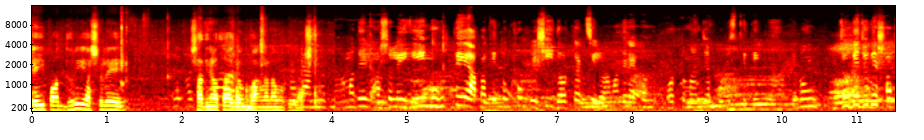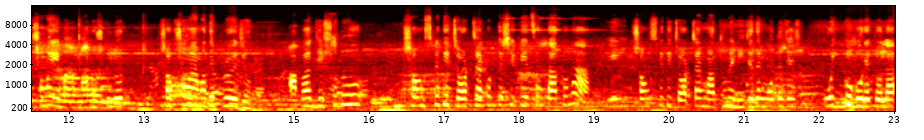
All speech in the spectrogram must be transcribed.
সেই পথ ধরেই আসলে স্বাধীনতা এবং বাংলা নামক এই রাষ্ট্র। আমাদের আসলে এই মুহূর্তে আপাকে তো খুব বেশি দরকার ছিল আমাদের এখন বর্তমান যা পরিস্থিতি এবং যুগে যুগে সবসময় মানুষগুলোর সবসময় আমাদের প্রয়োজন। আপা যে শুধু সংস্কৃতি চর্চা করতে শিখিয়েছেন তা তো না, এই সংস্কৃতি চর্চার মাধ্যমে নিজেদের মধ্যে যে ঐক্য গড়ে তোলা,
